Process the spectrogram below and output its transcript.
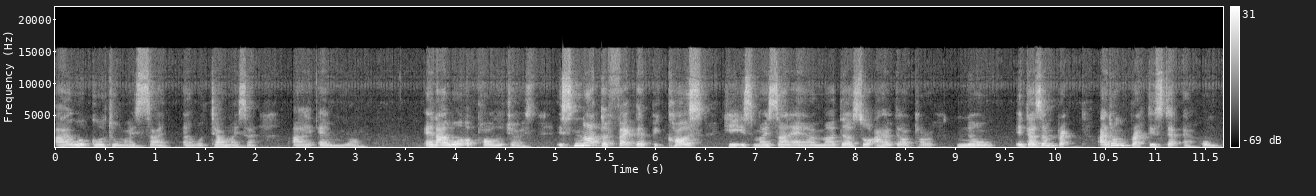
I will go to my son I will tell my son, I am wrong. And I will apologize. It's not the fact that because he is my son and my mother, so I have the authority. No, it doesn't. Pra- I don't practice that at home.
